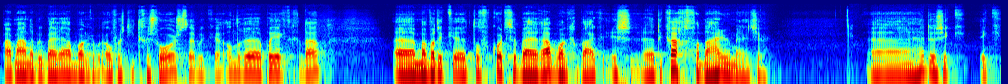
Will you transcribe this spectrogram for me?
paar maanden heb ik bij Rabobank heb ik overigens niet gesourced, heb ik uh, andere projecten gedaan. maar wat ik tot voor kort bij Rabobank gebruik, is de kracht van de hiring manager. Dus ik, ik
